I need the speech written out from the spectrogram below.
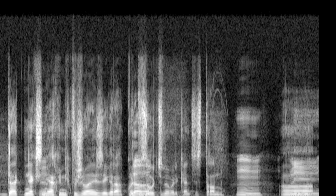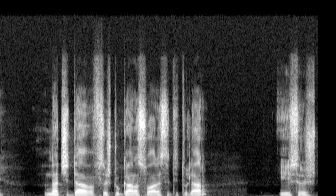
Да, някакси Е. нямаха никакво желание за игра, което Да, за латиноамериканци е странно. М, А, и... Значи да, в срещу Гана Суарес е титуляр и срещу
